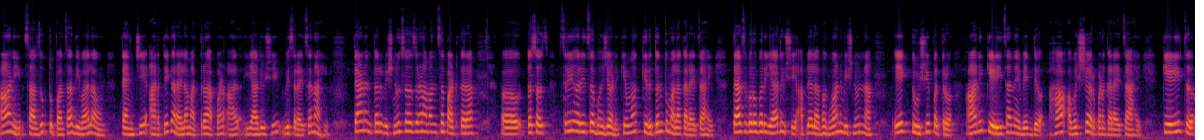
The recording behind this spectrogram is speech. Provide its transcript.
आणि साजूक तुपाचा दिवा लावून त्यांची आरती करायला मात्र आपण आ या दिवशी विसरायचं नाही. त्यानंतर विष्णू सहस्रनामांचं पाठ करा. तसंच श्रीहरीचं भजन किंवा कीर्तन तुम्हाला करायचं आहे. त्याचबरोबर या दिवशी आपल्याला भगवान विष्णूंना एक तुळशीपत्र आणि केळीचा नैवेद्य हा अवश्य अर्पण करायचा आहे. केळीचं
